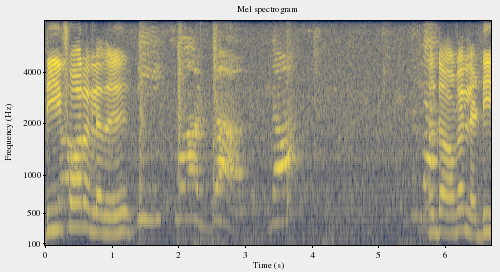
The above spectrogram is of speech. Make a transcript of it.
ഡി ഫോർ അല്ലത്. ഡോഗ് അല്ല ഡി.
